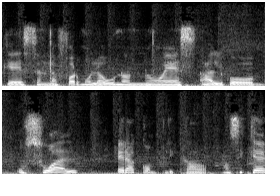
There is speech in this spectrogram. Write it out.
que es en la Fórmula 1 no es algo usual, era complicado. Así que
